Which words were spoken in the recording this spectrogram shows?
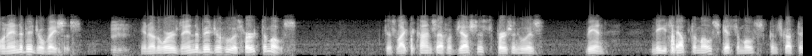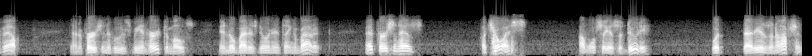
on an individual basis. In other words, the individual who is hurt the most. Just like the concept of justice, the person who is being needs help the most gets the most constructive help. And the person who is being hurt the most and nobody's doing anything about it, that person has a choice. I won't say it's a duty, but that is an option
